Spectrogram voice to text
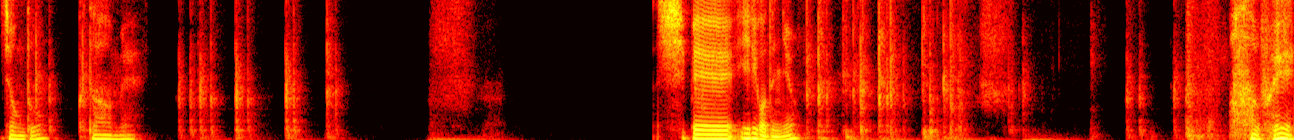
이 정도. 그 다음에 10에 1이거든요. 아, 왜?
